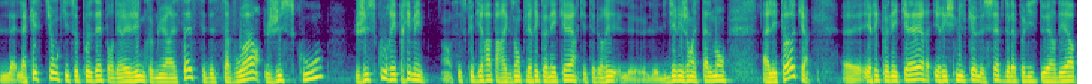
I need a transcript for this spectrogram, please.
la, question qui se posait pour des régimes comme l'URSS, c'est de savoir jusqu'où jusqu'où réprimer. C'est ce que dira par exemple Eric Honecker, qui était le, dirigeant est-allemand à l'époque. Euh, Eric Honecker, Erich Milke, le chef de la police de RDA,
